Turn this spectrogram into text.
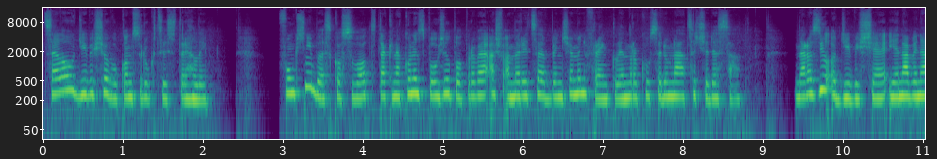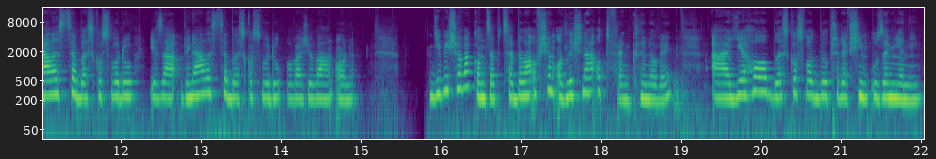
celou Divišovu konstrukci strhli. Funkční bleskosvod tak nakonec použil poprvé až v Americe Benjamin Franklin roku 1760. Na rozdíl od Diviše je na vynálezce bleskosvodu je za vynálezce bleskosvodu považován on. Divišova koncepce byla ovšem odlišná od Franklinovy a jeho bleskosvod byl především uzemněný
